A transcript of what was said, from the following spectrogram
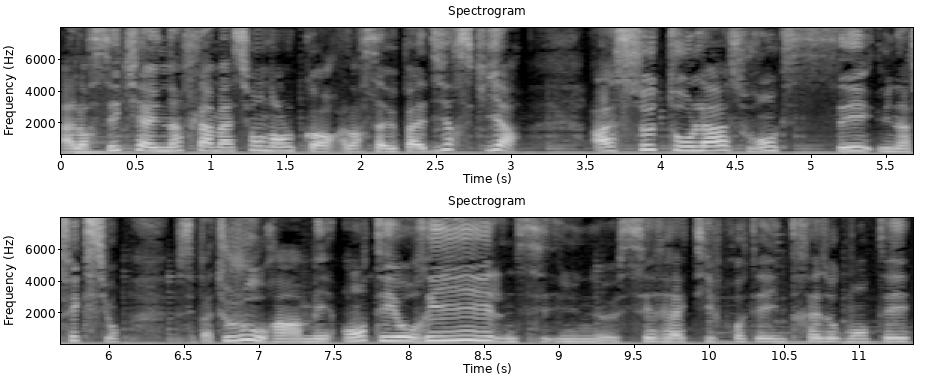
Alors c'est qu'il y a une inflammation dans le corps. Alors ça ne veut pas dire ce qu'il y a à ce taux-là, souvent c'est une infection. C'est pas toujours, hein, mais en théorie, une C-réactive protéine très augmentée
